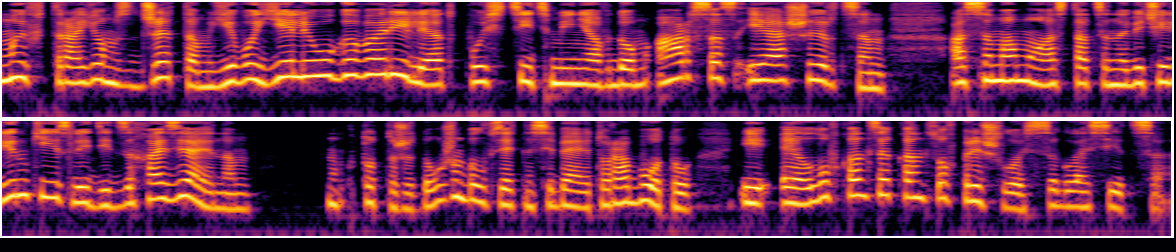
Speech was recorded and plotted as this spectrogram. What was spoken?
Мы втроем с Джетом его еле уговорили отпустить меня в дом Арсас и Аширцем, а самому остаться на вечеринке и следить за хозяином. Ну, кто-то же должен был взять на себя эту работу, и Эллу, в конце концов, пришлось согласиться.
